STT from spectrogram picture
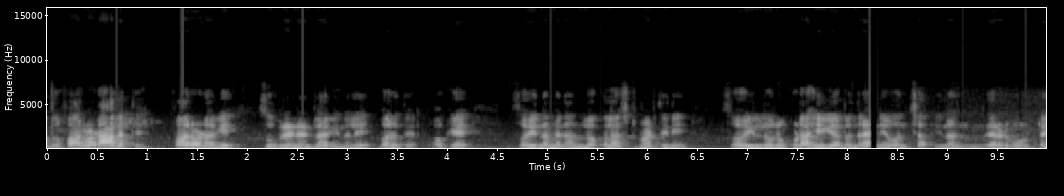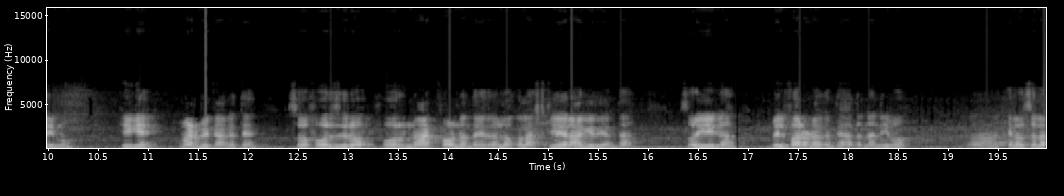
ಅದು ಫಾರ್ವರ್ಡ್ ಆಗುತ್ತೆ. ಫಾರ್ವರ್ಡ್ ಆಗಿ ಸೂಪರಿಂಟೆಂಡೆಂಟ್ ಲಾಗಿನ್ ಅಲ್ಲಿ ಬರುತ್ತೆ ಓಕೆ ಸೊ ಇನ್ನೊಮ್ಮೆ ನಾನು ಲೋಕಲ್ ಅಸ್ಟ್ ಮಾಡ್ತೀನಿ. ಸೊ ಇಲ್ಲೂ ಕೂಡ ಹೀಗೆ ಬಂದ್ರೆ ನೀವು ಒಂದು ಚ, ಇನ್ನೊಂದು ಎರಡು ಮೂರು ಟೈಮು ಹೀಗೆ ಮಾಡಬೇಕಾಗತ್ತೆ. So four zero four not found ಅಂತ ಇದ್ರೆ ಲೋಕಲ್ ಅಷ್ಟು ಕ್ಲಿಯರ್ ಆಗಿದೆ ಅಂತ. ಸೊ ಈಗ ಬಿಲ್ ಫಾರ್ವರ್ಡ್ ಆಗುತ್ತೆ. ಅದನ್ನ ನೀವು ಕೆಲವು ಸಲ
